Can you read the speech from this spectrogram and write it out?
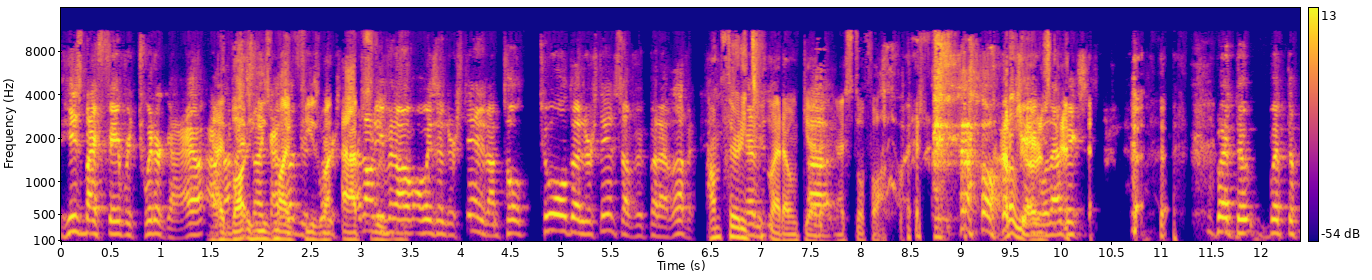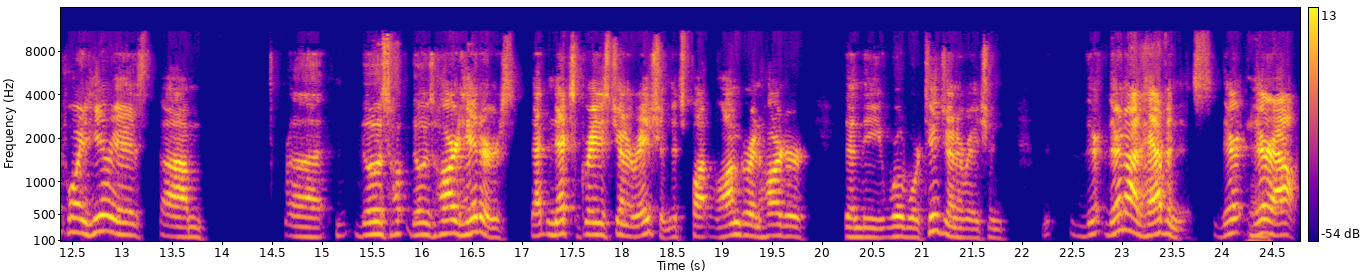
he's my favorite Twitter guy. I, I love- it's like, he's I my- love he's my. I don't even always understand it. I'm told too old to understand stuff, but I love it. I'm 32. And, I don't get uh, it. I still follow it. oh, I don't okay, well that makes. but the but the point here is um, uh, those those hard hitters, that next greatest generation that's fought longer and harder than the World War II generation, they're they're not having this. They're Yeah. they're out.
